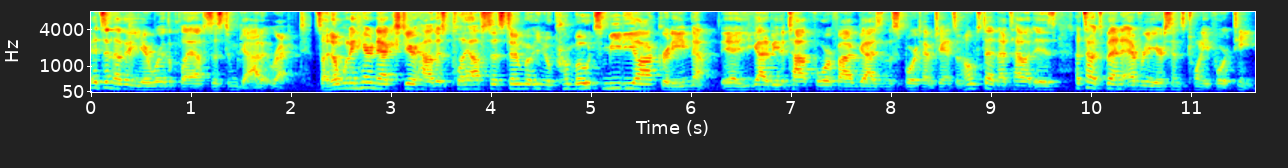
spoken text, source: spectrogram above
it's another year where the playoff system got it right. So I don't want to hear next year how this playoff system, you know, promotes mediocrity. No, yeah, you got to be the top four or five guys in the sport to have a chance at Homestead. That's how it is. That's how it's been every year since 2014.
